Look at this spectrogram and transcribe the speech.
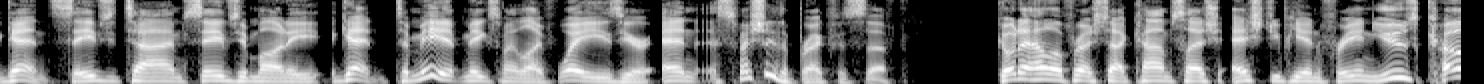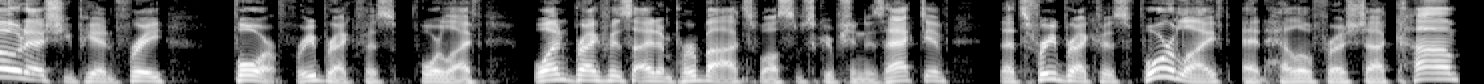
Again, saves you time, saves you money. Again, to me, it makes my life way easier, and especially the breakfast stuff. Go to HelloFresh.com slash SGPN free and use code SGPN free for free breakfast for life. One breakfast item per box while subscription is active. That's free breakfast for life at HelloFresh.com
